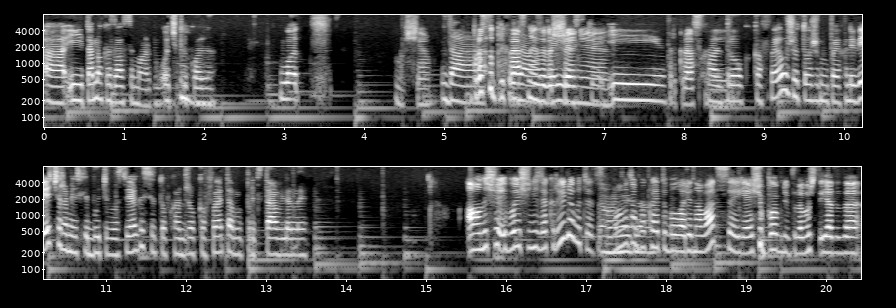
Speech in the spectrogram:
А, и там оказался Марк, очень прикольно. Mm-hmm. Вот, вообще. Да. Просто прекрасное да, завершение. Поездки. И Прекрасный. Hard Rock кафе уже тоже мы поехали вечером. Если будете в Лас-Вегасе, то в Hard Rock кафе там представлены а он еще, его еще не закрыли вот это? А, По-моему, там какая-то была реновация. Я еще помню, потому что я туда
